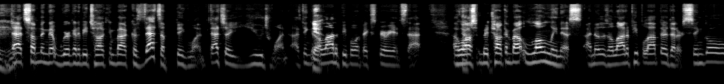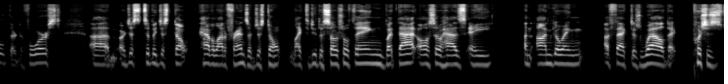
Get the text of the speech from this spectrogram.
Mhm, That's something that we're going to be talking about because that's a big one. That's a huge one. I think Yeah. a lot of people have experienced that. Uh, we're also be talking about loneliness. I know there's a lot of people out there that are single, they're divorced, um, or just simply just don't have a lot of friends or just don't like to do the social thing. But that also has a an ongoing effect as well that pushes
